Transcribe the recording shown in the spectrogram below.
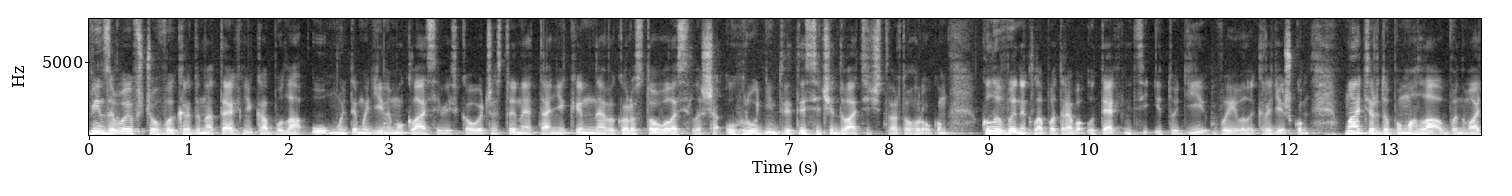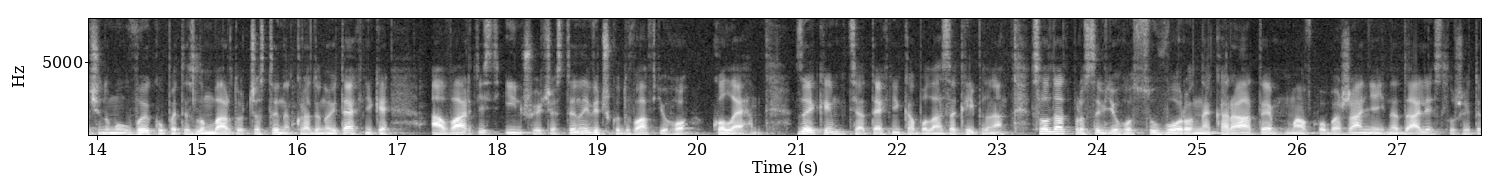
Він заявив, що викрадена техніка була у мультимедійному класі військової частини та ніким не використовувалась лише у грудні 2024 року, коли виникла потреба у техніці, і тоді виявили крадіжку. Матір допомогла обвинуваченому викупити з ломбарду частини краденої техніки. А вартість іншої частини відшкодував його колегам, за яким ця техніка була закріплена. Солдат просив його суворо не карати, мав побажання й надалі служити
